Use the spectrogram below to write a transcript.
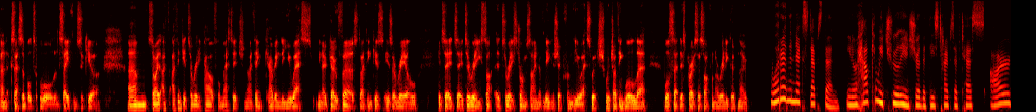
and, accessible to all and safe and secure. Um, so I, I, think it's a really powerful message, and I think having the US, you know, go first, I think is is a real, it's a it's a, it's a really it's a really strong sign of leadership from the US, which which I think will uh, will set this process off on a really good note. What are the next steps then? You know, how can we truly ensure that these types of tests are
